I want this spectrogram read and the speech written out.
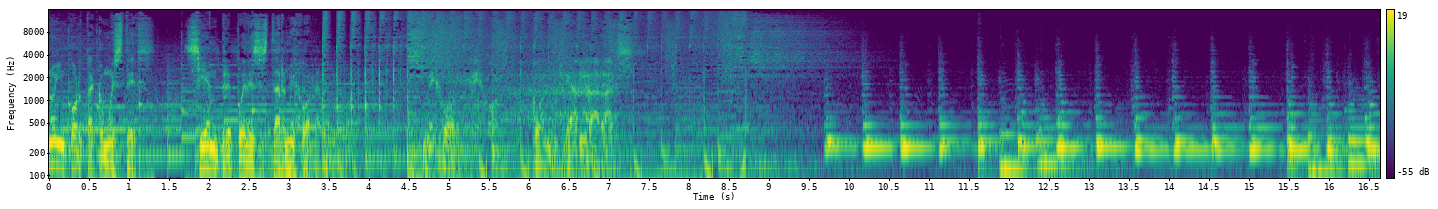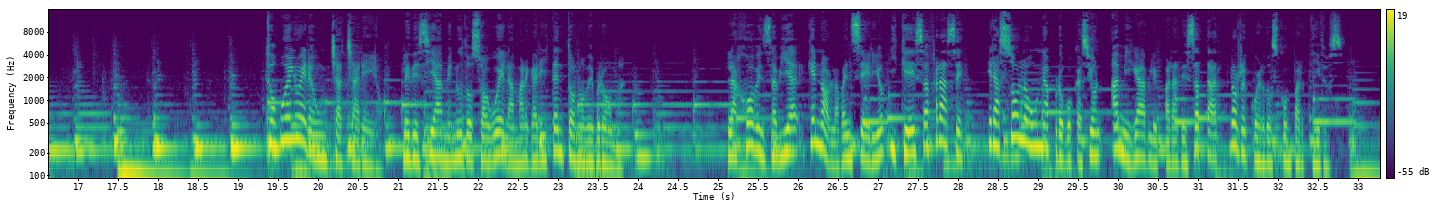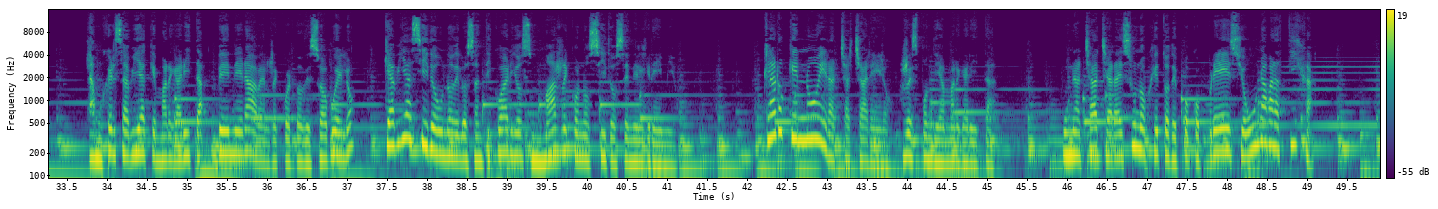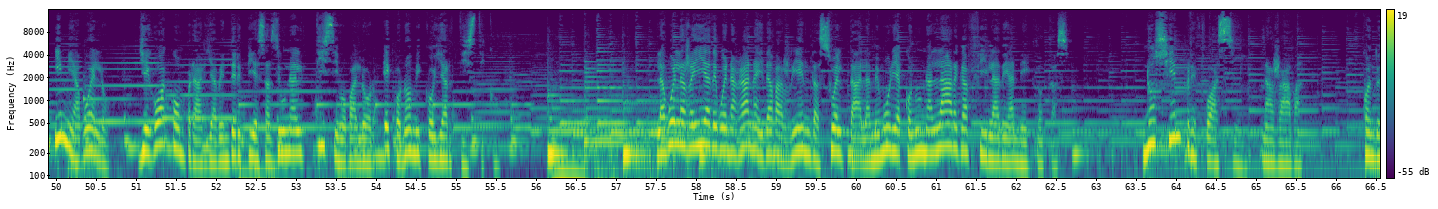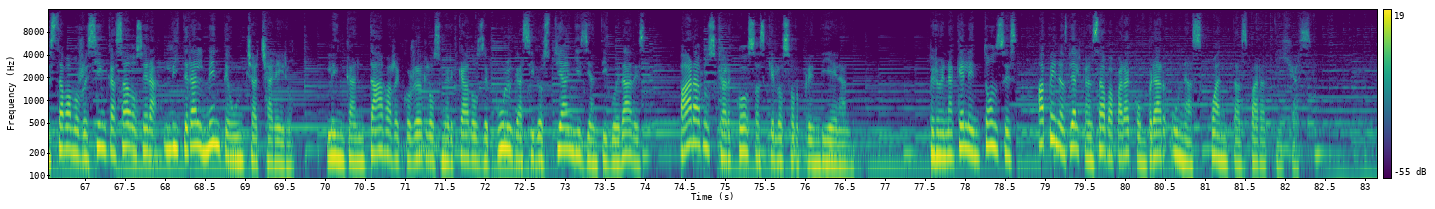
No importa cómo estés, siempre puedes estar mejor. Mejor, mejor. Con Vargas. Tu abuelo era un chacharero, le decía a menudo su abuela Margarita en tono de broma. La joven sabía que no hablaba en serio y que esa frase era solo una provocación amigable para desatar los recuerdos compartidos. La mujer sabía que Margarita veneraba el recuerdo de su abuelo, que había sido uno de los anticuarios más reconocidos en el gremio. Claro que no era chacharero, respondía Margarita. Una cháchara es un objeto de poco precio, una baratija. Y mi abuelo llegó a comprar y a vender piezas de un altísimo valor económico y artístico. La abuela reía de buena gana y daba rienda suelta a la memoria con una larga fila de anécdotas. No siempre fue así, narraba. Cuando estábamos recién casados era literalmente un chacharero. Le encantaba recorrer los mercados de pulgas y los tianguis de antigüedades para buscar cosas que lo sorprendieran pero en aquel entonces apenas le alcanzaba para comprar unas cuantas baratijas.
